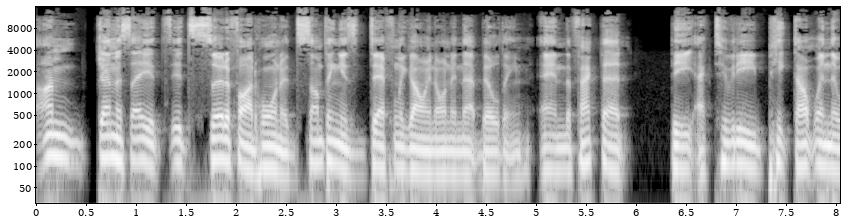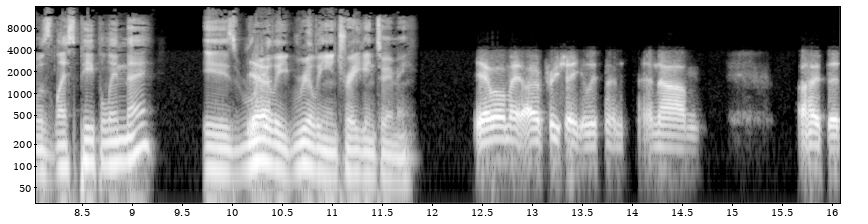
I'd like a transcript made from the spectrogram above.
I'm gonna say it's it's certified haunted. Something is definitely going on in that building, and the fact that the activity picked up when there was less people in there is Yeah. really really intriguing to me. Yeah, well, mate, I appreciate you listening, and um, I hope that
